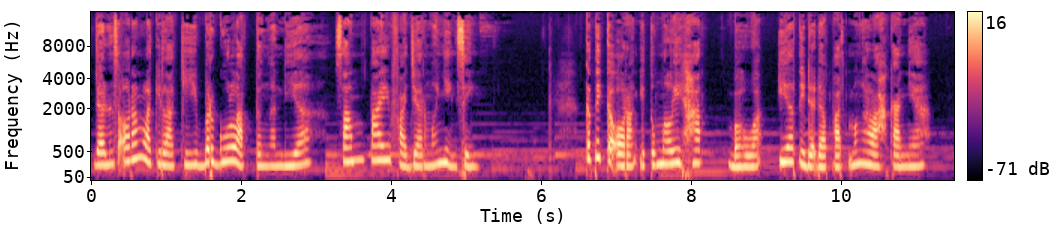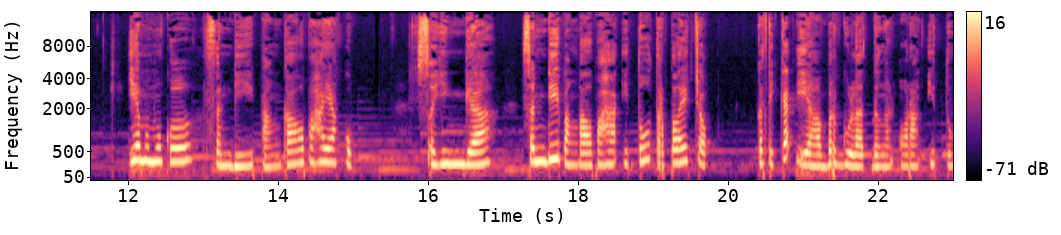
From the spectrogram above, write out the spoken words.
dan seorang laki-laki bergulat dengan dia sampai fajar menyingsing. Ketika orang itu melihat bahwa ia tidak dapat mengalahkannya, ia memukul sendi pangkal paha Yakub, sehingga sendi pangkal paha itu terpelecok ketika ia bergulat dengan orang itu.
